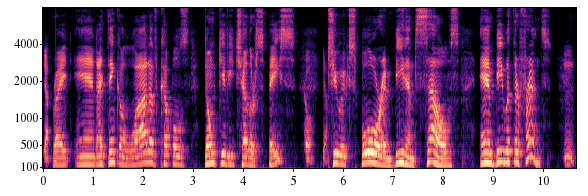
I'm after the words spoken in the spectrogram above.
Yeah. Right? And I think a lot of couples don't give each other space sure. to explore and be themselves and be with their friends. Mm.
